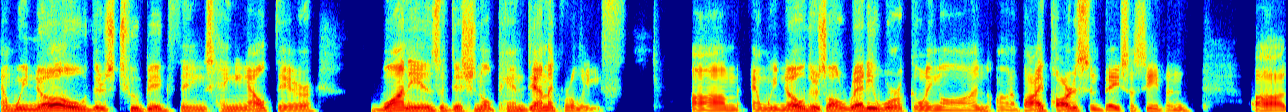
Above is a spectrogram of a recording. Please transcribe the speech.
And we know there's two big things hanging out there. One is additional pandemic relief. Um, and we know there's already work going on on a bipartisan basis, even uh,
